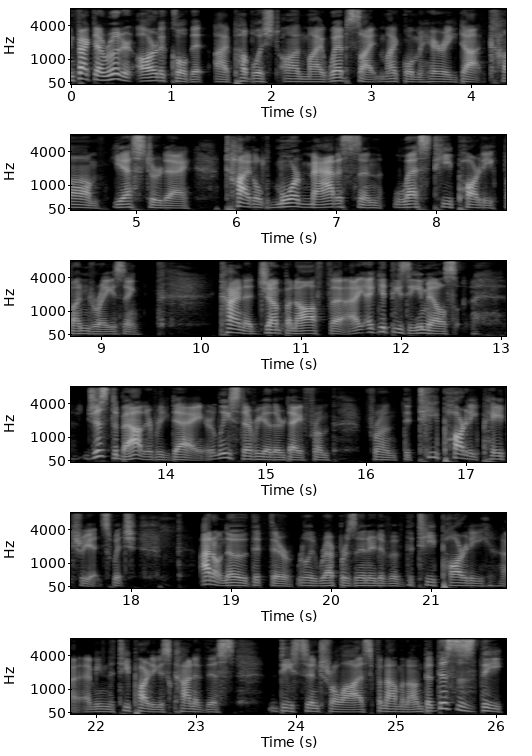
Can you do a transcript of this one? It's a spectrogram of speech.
In fact, I wrote an article that I published on my website, michaelmaharrey.com, yesterday titled More Madison, Less Tea Party Fundraising. Kind of jumping off, uh, I, I get these emails just about every day, or at least every other day, from, from the Tea Party Patriots, which I don't know that they're really representative of the Tea Party. I mean, the Tea Party is kind of this decentralized phenomenon, but this is the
